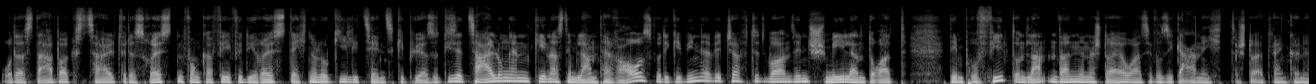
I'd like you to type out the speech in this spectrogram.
Oder Starbucks zahlt für das Rösten von Kaffee für die Rösttechnologie Lizenzgebühr. Also diese Zahlungen gehen aus dem Land heraus, wo die Gewinne erwirtschaftet worden sind, schmälern dort den Profit und landen dann in einer Steueroase, wo sie gar nicht versteuert werden können.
